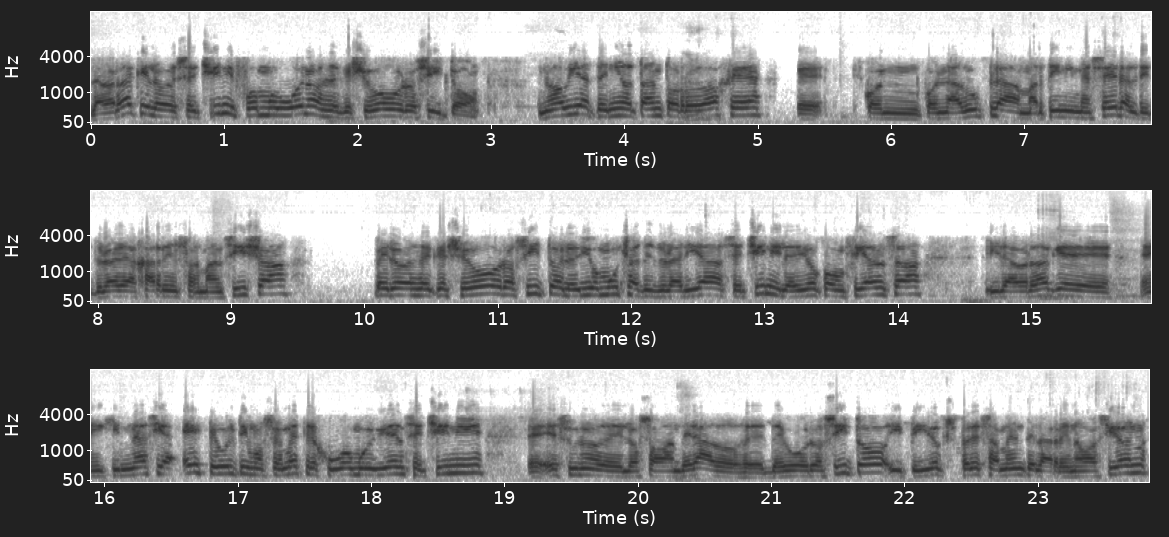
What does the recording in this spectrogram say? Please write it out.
La verdad que lo de Cecchini fue muy bueno desde que llegó Grosito. No había tenido tanto rodaje eh, con, con, la dupla Martín y Mesera, el titular era Harrison Mancilla, pero desde que llegó Grosito le dio mucha titularidad a Cecchini, le dio confianza y la verdad que en gimnasia este último semestre jugó muy bien Cecchini, eh, es uno de los abanderados de, Gorosito y pidió expresamente la renovación.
